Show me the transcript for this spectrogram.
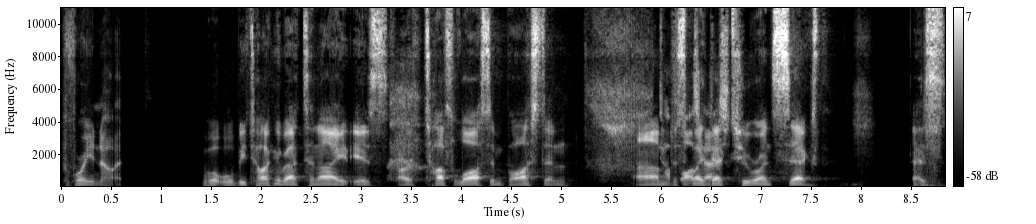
before you know it. What we'll be talking about tonight is our tough loss in Boston. Um, Tough despite guys. that two-run sixth, as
